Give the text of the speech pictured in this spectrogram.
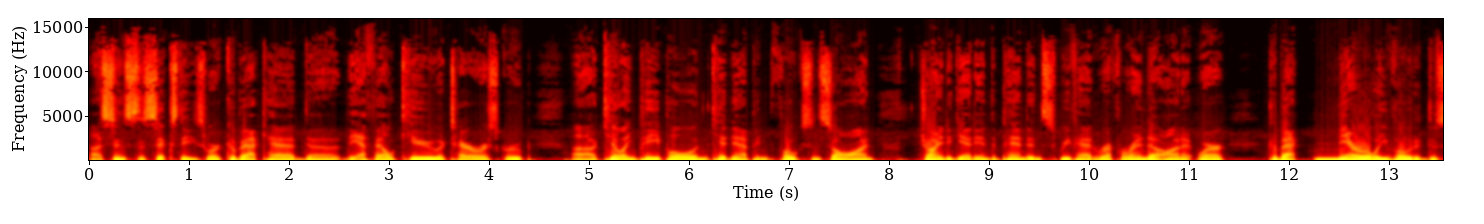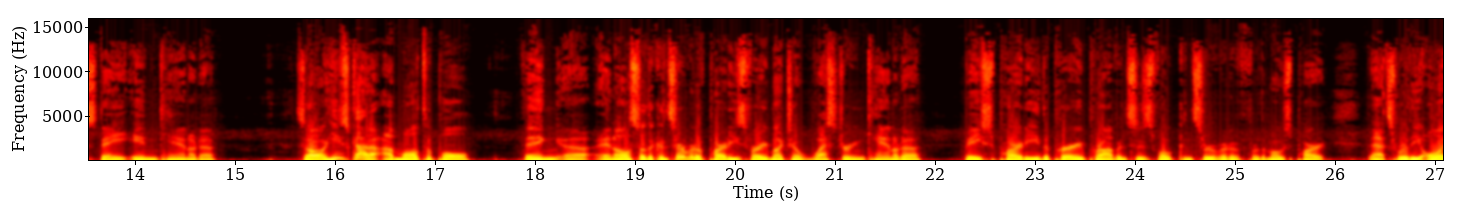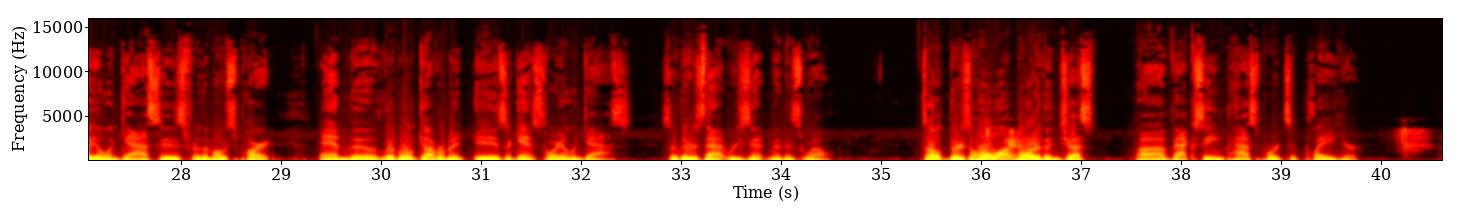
uh, since the 60s where Quebec had uh, the FLQ, a terrorist group, uh, killing people and kidnapping folks and so on, trying to get independence. We've had referenda on it where Quebec narrowly voted to stay in Canada. So he's got a, a multiple thing, uh, and also the Conservative Party is very much a Western Canada based party. The Prairie provinces vote Conservative for the most part. That's where the oil and gas is for the most part. And the Liberal government is against oil and gas. So there's that resentment as well. So there's a whole okay. lot more than just uh, vaccine passports at play here.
